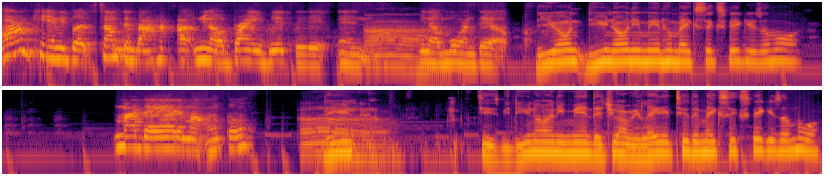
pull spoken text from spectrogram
arm candy, but something behind, uh, you know, a brain with it, and ah. you know, more in depth. Do you own, do you know any men who make six figures or more? My dad and my uncle. Uh, do you? Oh. Excuse me. Do you know any men that you are related to that make six figures or more?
